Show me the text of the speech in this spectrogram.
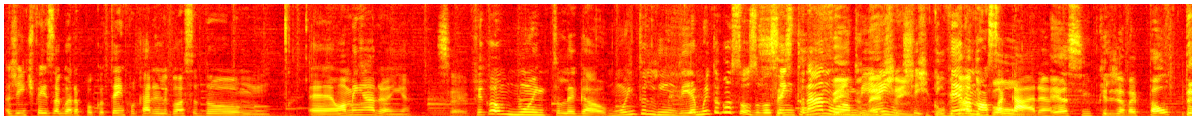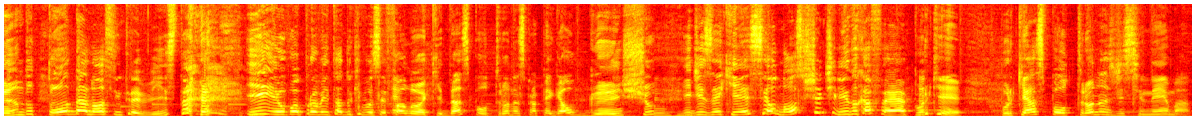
A gente fez agora há pouco tempo, o cara ele gosta do é, Homem-Aranha. Certo. Ficou muito legal, muito lindo. E é muito gostoso você entrar no vendo, né, ambiente né, gente? e ter a nossa bom cara. É assim, porque ele já vai pautando toda a nossa entrevista. e eu vou aproveitar do que você falou aqui das poltronas para pegar o gancho uhum. e dizer que esse é o nosso chantilly do café. Por quê? Porque as poltronas de cinema,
